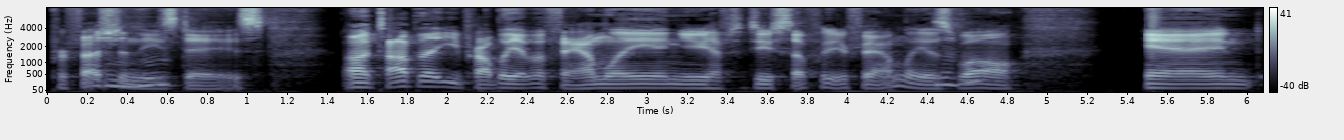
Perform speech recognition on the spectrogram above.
profession mm -hmm. these days. On top of that, you probably have a family and you have to do stuff with your family as mm -hmm. well. And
